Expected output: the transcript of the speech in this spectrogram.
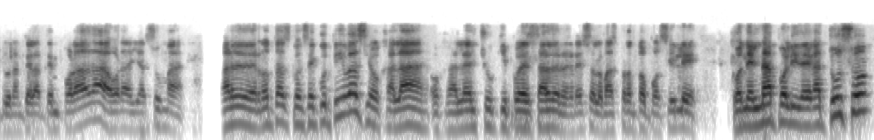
durante la temporada, ahora ya suma par de derrotas consecutivas y ojalá, ojalá el Chucky pueda estar de regreso lo más pronto posible con el Napoli de Gatuso.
